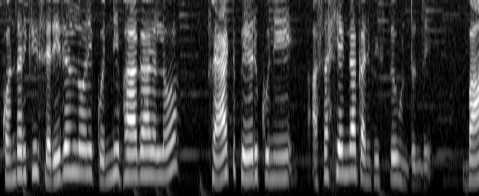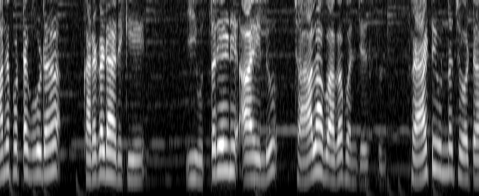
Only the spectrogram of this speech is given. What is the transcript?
కొందరికి శరీరంలోని కొన్ని భాగాలలో ఫ్యాట్ పేరుకుని అసహ్యంగా కనిపిస్తూ ఉంటుంది. బాణపొట్ట కూడా కరగడానికి ఈ ఉత్తరేణి ఆయిల్ చాలా బాగా పనిచేస్తుంది. ఫ్యాట్ ఉన్న చోట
